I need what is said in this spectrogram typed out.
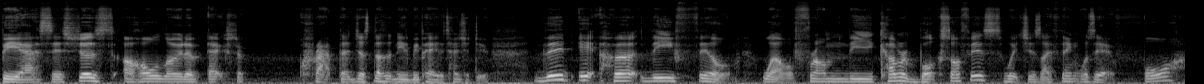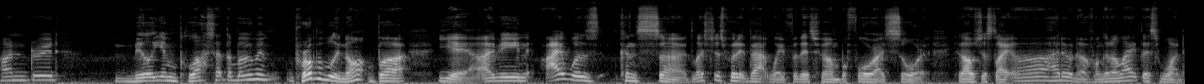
BS. It's just a whole load of extra crap that just doesn't need to be paid attention to. Did it hurt the film? Well, from the current box office, which is I think was it 400 million plus at the moment? Probably not, but yeah, I mean, I was concerned, let's just put it that way, for this film before I saw it. Because I was just like, oh, I don't know if I'm gonna like this one.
